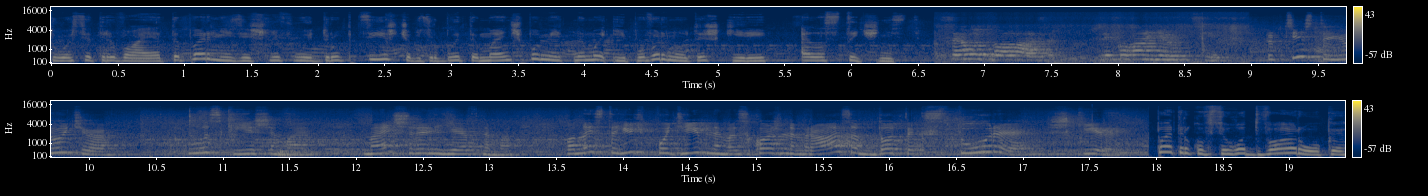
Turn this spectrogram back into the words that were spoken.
досі триває. Тепер Лізі шліфують друбці, щоб зробити менш помітними і повернути шкірі еластичність. Це от лазер, лікування рубців. Рубці стають е, плоскішими, менш рельєфними. Вони стають подібними з кожним разом до текстури шкіри. Петрику всього два роки.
